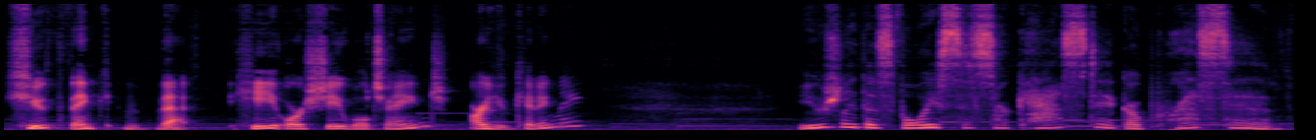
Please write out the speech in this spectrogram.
You think that he or she will change? Are you kidding me? Usually, this voice is sarcastic, oppressive,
